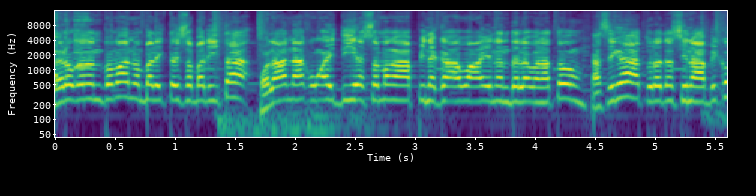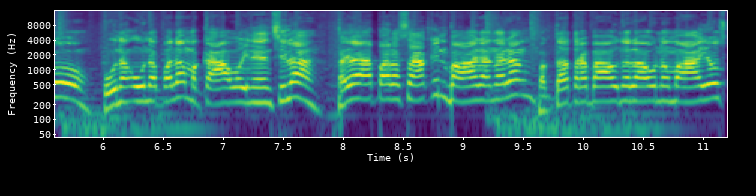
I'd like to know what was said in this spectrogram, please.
Pero ganun pa man, mabalik tayo sa balita. Wala na akong idea sa mga pinag-aawayan ng dalawa na to. Kasi nga, tulad ng sinabi ko, unang-una pa lang magkaaway na yan sila. Kaya para sa akin, bahala na lang. Magtatrabaho na lang ako ng maayos.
